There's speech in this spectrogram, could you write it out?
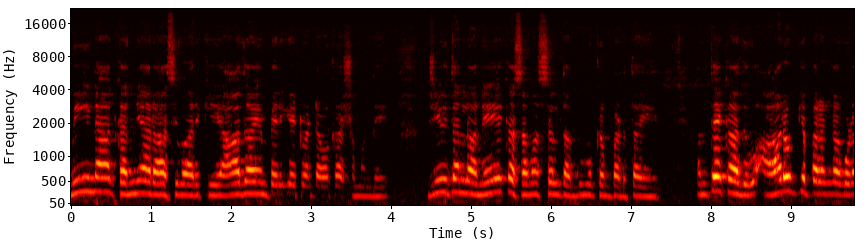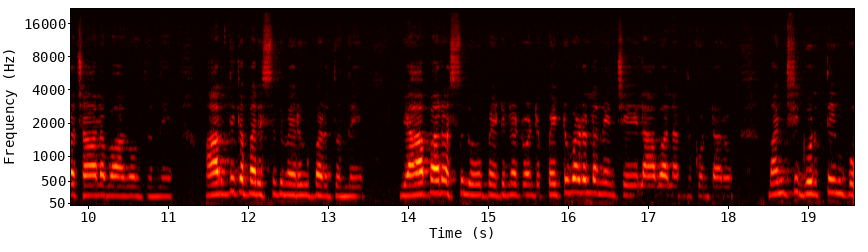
మీన కన్యా రాశి వారికి ఆదాయం పెరిగేటువంటి అవకాశం ఉంది. జీవితంలో అనేక సమస్యలు తగ్గుముఖం పడతాయి. అంతేకాదు ఆరోగ్యపరంగా కూడా చాలా బాగవుతుంది ఆర్థిక పరిస్థితి మెరుగుపడుతుంది. వ్యాపారస్తులు పెట్టినటువంటి పెట్టుబడుల నుంచి లాభాలు అందుకుంటారు. మంచి గుర్తింపు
